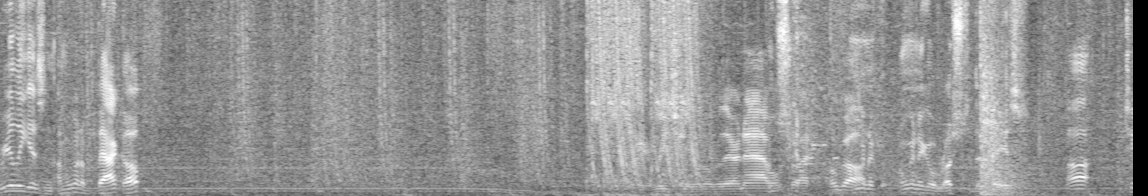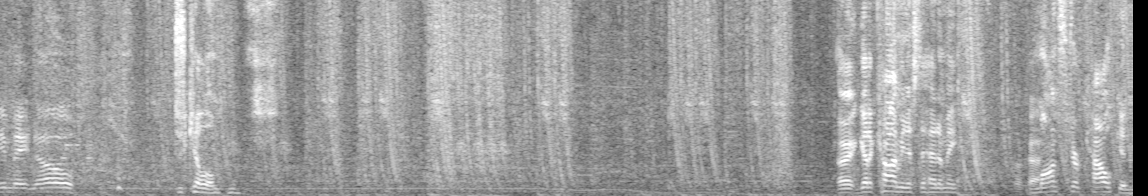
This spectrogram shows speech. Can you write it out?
really isn't. I'm gonna back up. Reach anyone over there. Nah, I won't try. Oh I'm god. gonna go, I'm gonna go rush to their base. Ah, teammate, no. Just kill him. All right, got a communist ahead of me. Okay. Monster Calkin.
